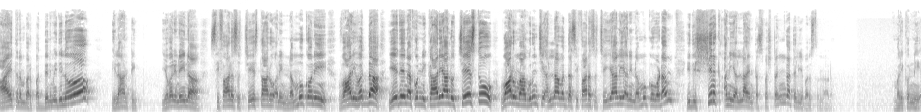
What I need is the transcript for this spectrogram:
ఆయత నంబర్ పద్దెనిమిదిలో ఇలాంటి ఎవరినైనా సిఫారసు చేస్తారు అని నమ్ముకొని వారి వద్ద ఏదైనా కొన్ని కార్యాలు చేస్తూ వారు మా గురించి అల్లా వద్ద సిఫారసు చేయాలి అని నమ్ముకోవడం ఇది షిర్క్ అని అల్లా ఎంత స్పష్టంగా తెలియపరుస్తున్నాడు. మరికొన్ని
